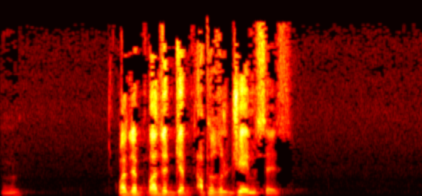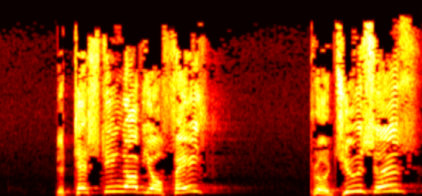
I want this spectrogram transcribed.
Hmm? What, the, what the Apostle James says. The testing of your faith produces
